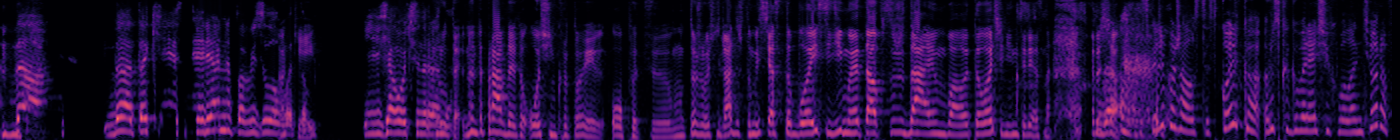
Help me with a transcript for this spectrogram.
Мгм. да, так и есть. Мне реально повезло в этом. И я очень рада. круто. Ну, это правда, это очень крутой опыт. Мы тоже очень рады, что мы сейчас с тобой сидим и это обсуждаем. Вау, это очень интересно. Хорошо. Да. Скажи, пожалуйста, сколько русскоговорящих волонтеров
